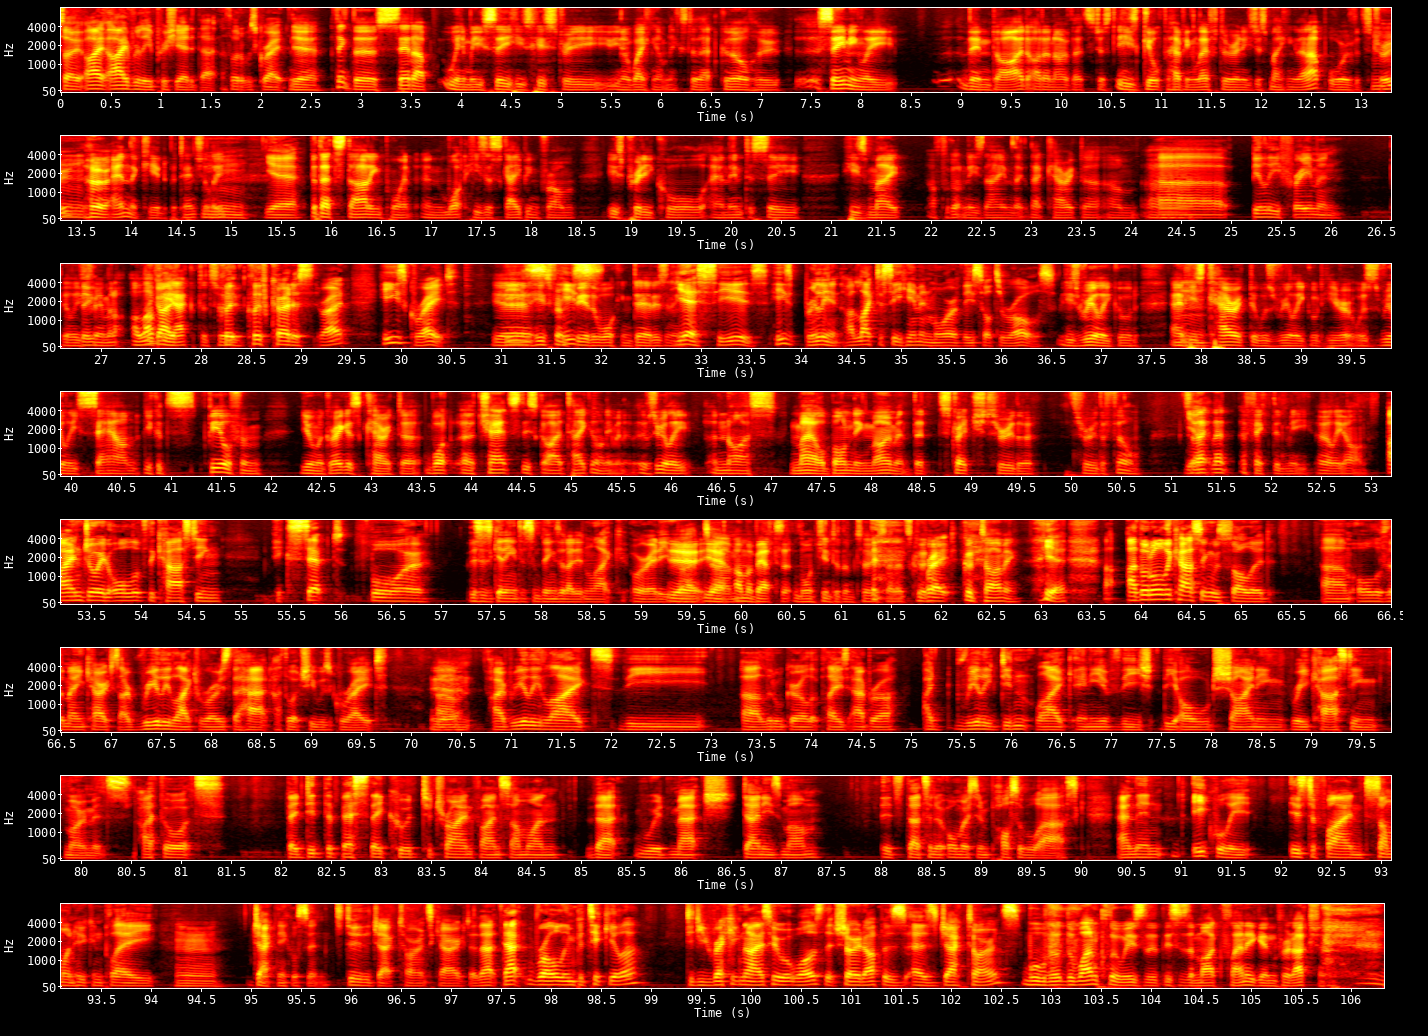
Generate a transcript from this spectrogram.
So I, I really appreciated that. I thought it was great. Yeah, I think the setup when we see his history, you know, waking up next to that girl who seemingly then died. I don't know if that's just his guilt for having left her and he's just making that up, or if it's true. Her and the kid potentially. Mm, yeah, But that starting point and what he's escaping from is pretty cool. And then to see his mate, I've forgotten his name, that that character, um, uh, uh, Billy Freeman, Billy the- Freeman. I love the, guy- actor too. Cl- Cliff Curtis, right? He's great. yeah, he's- he's, from Fear the Walking Dead, isn't he? Yes, he is. He's brilliant. I'd like to see him in more of these sorts of roles. he's really good and Mm. his character was really good here it was really sound you could feel from Ewan McGregor's character what a chance this guy had taken on him and it was really a nice male bonding moment that stretched through the through the film so Yeah. that, that affected me early on I enjoyed all of the casting except for this is getting into some things that I didn't like already. Yeah, but, yeah. um, I'm about to launch into them too, so that's good. Great. Good timing. yeah. I thought all the casting was solid. Um, all of the main characters. I really liked Rose the Hat. I thought she was great. Yeah. Um, I really liked the uh, little girl that plays Abra. I really didn't like any of the the old Shining recasting moments. I thought they did the best they could to try and find someone that would match Danny's mum. It's that's an almost impossible ask. And then equally is to find someone who can play Mm. Jack Nicholson to do the Jack Torrance character. That that role in particular, did you recognize who it was that showed up as as Jack Torrance? Well, the, the one clue is that this is a Mike Flanagan production.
